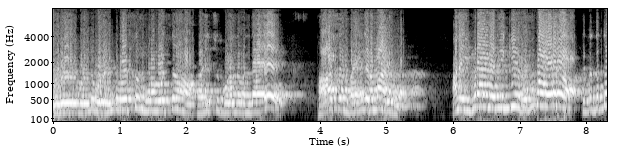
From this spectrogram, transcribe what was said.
ஒருவருக்கு வந்து ஒரு ரெண்டு வருஷம் மூணு வருஷம் கழிச்சு குழந்தை வந்தாலே பாசம் பயங்கரமா இருக்கும். ஆனா இப்ராஹிம் நபிக்கு ரொம்ப வருடம் கிட்டத்தட்ட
